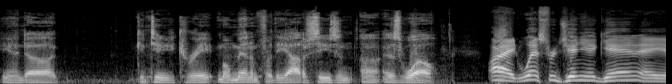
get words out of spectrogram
and continue to create momentum for the out of season uh, as well. All right, West Virginia again, a,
